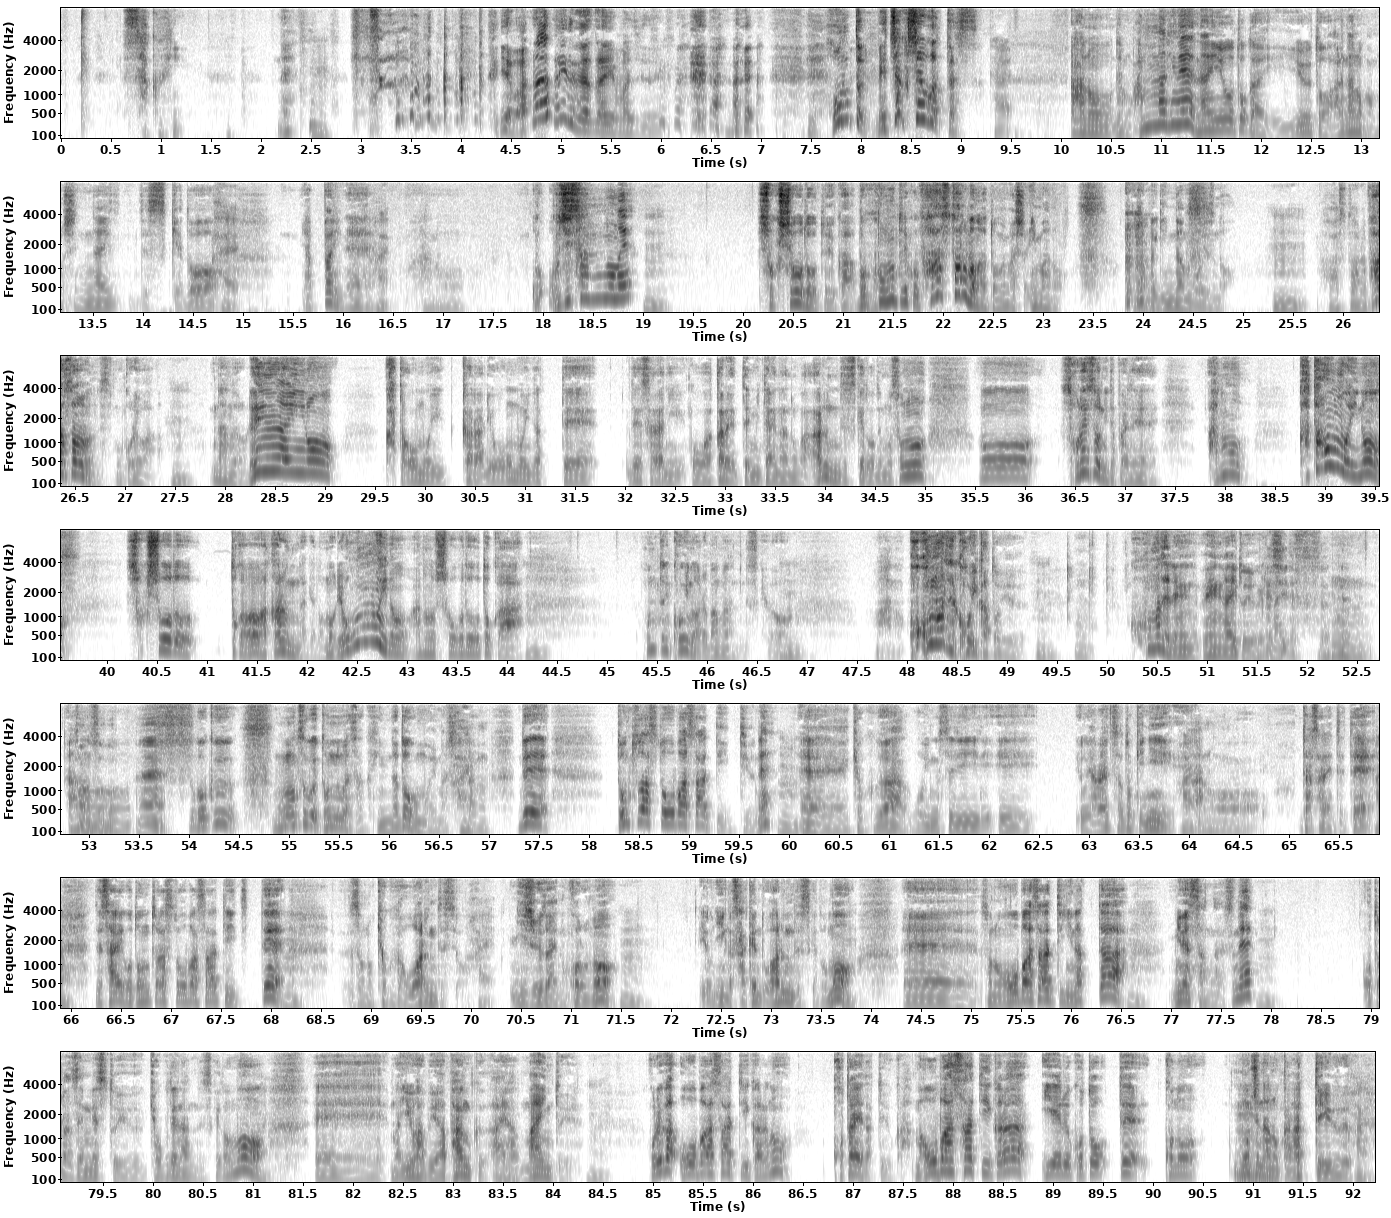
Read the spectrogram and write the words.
作品ね、いや笑わないでくださいよマジで、ね本当にめちゃくちゃ良かったですはい。あのでもあんまりね内容とか言うとあれなのかもしれないですけど、はい。やっぱりね、はい。あのおおじさんのねうん。初期衝動というか僕本当にこうファーストアルバムだと思いました今のやっぱ銀杏ボーイズのうん。ファーストアルバム。ファーストアルバムですもうこれは、うん。なんだろう恋愛の片思いから両思いになってでさらにこう別れてみたいなのがあるんですけどでもそのおそれぞれにやっぱりねあの片思いの初期衝動とかは分かるんだけども両思いのあの衝動とか、本当に恋のアルバムなんですけど、ん。あのここまで恋かという、うん。うん。ここまで恋恋愛というか、ね、嬉しいですうん、あ感の想。ええ。すごくものすごいとんでもない作品だと思いました、はい。で「Don't Trust Over 30」っていうね、うん。えー曲が「Going Steady」をやられてた時に、はい。あの出されてて、はい。で最後「Don't Trust Over 30」って言って、その曲が終わるんですよ。はい。20代の頃の。うん。4人が叫んで終わるんですけども、えーその「 over thirty になった峯田さんがですね、大人全滅という曲でなんですけども、えーまあ、You have your punk, I have mine という、これが over thirty からの答えだというか、まあ、 over thirty から言えることってこの文字なのかなっていうはい。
